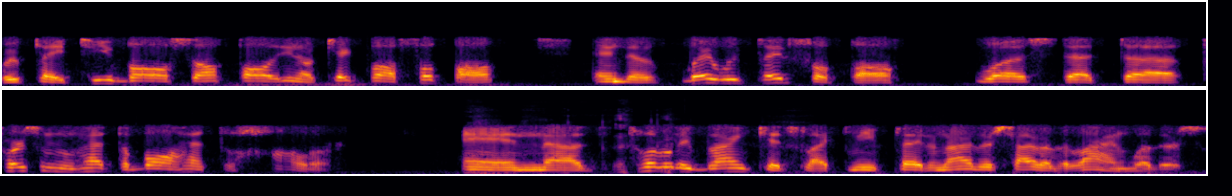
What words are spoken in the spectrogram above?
We played t-ball, softball, you know, kickball, football, and the way we played football was that the person who had the ball had to holler, and uh, totally blind kids like me played on either side of the line, whether it's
